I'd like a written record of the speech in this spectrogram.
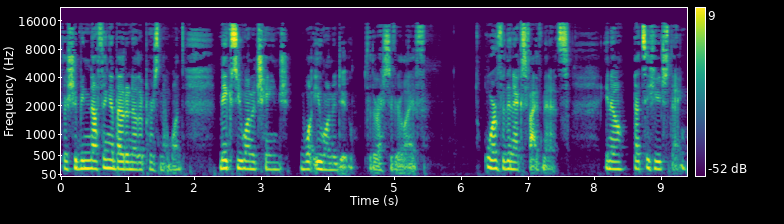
There should be nothing about another person that wants makes you want to change what you want to do for the rest of your life or for the next five minutes. You know, that's a huge thing.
